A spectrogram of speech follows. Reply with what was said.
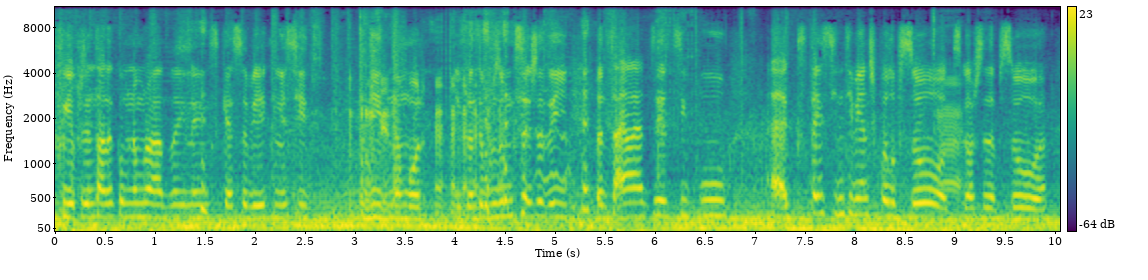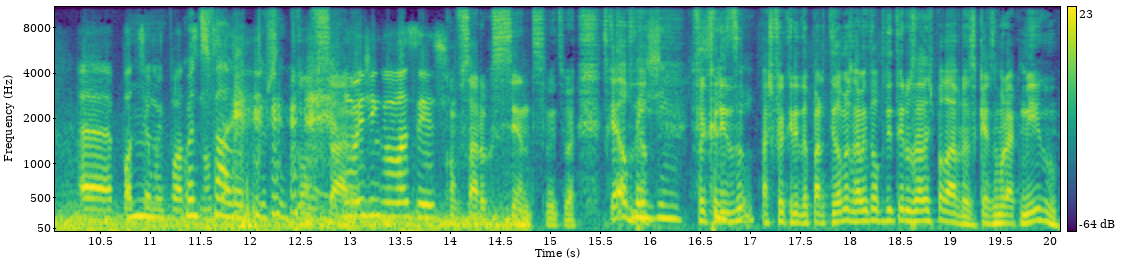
fui apresentada como namorada e nem sequer sabia que tinha sido pedido de namoro. E portanto, eu presumo que seja daí. Portanto, está ela a dizer, tipo, que se tem sentimentos pela pessoa, que se gosta da pessoa. Ah, pode ser uma hipótese. Quando se não fala dos. Confessar. Um beijinho para vocês. Confessar o que se sente, muito bem. Se calhar ele- Beijinho. foi Sim, querido, sim. acho que foi querido da parte dele, mas realmente ele podia ter usado as palavras: Queres namorar comigo?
